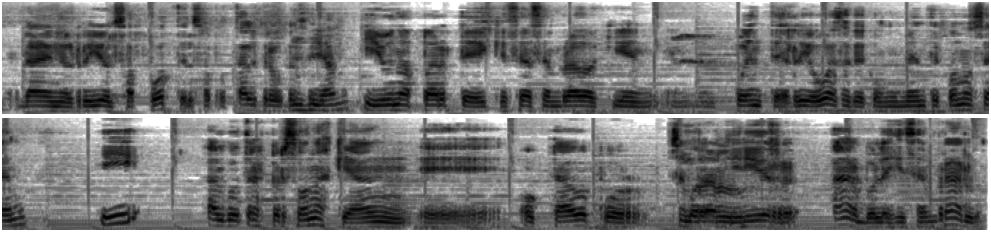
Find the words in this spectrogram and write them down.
¿verdad? En el río El Zapote, el Zapotal creo que se llama, y una parte que se ha sembrado aquí en, el puente del río Guasa que comúnmente conocemos, y algo otras personas que han eh, optado por, por adquirir árboles y sembrarlos.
